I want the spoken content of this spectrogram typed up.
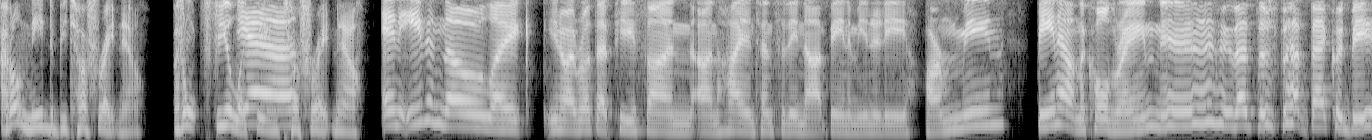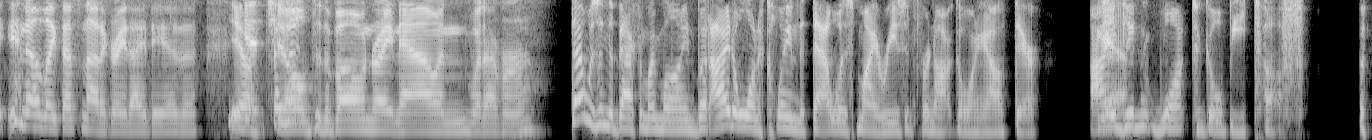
I don't need to be tough right now. I don't feel like Yeah. being tough right now. And even though, like, you know, I wrote that piece on on high intensity not being immunity harmed me, being out in the cold rain, eh, that there's that that could be, you know, like that's not a great idea to Yeah. get And that- chilled to the bone right now and whatever. that was in the back of my mind, but I don't want to claim that that was my reason for not going out there. I Yeah. didn't want to go be tough. That's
